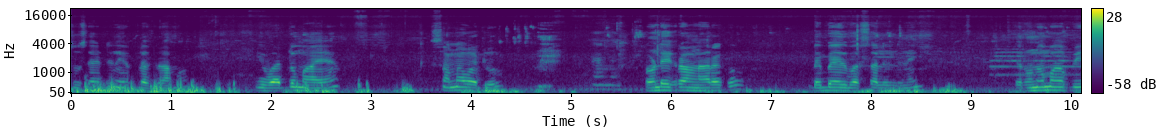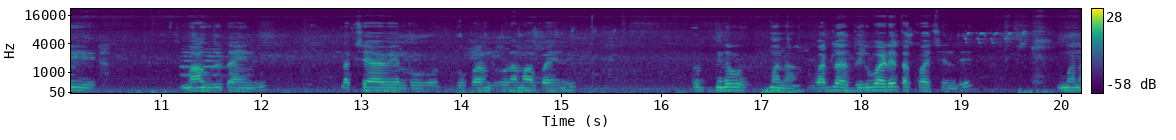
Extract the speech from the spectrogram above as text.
సొసైటీ నీర్కుల గ్రామం. ఈ వడ్లు మాయ సన్న వడ్లు రెండు ఎకరాల నరకు డెబ్బై ఐదు బస్తాలు వెళ్ళినాయి. రుణమాఫీ మాగుదిత అయింది లక్ష యాభై వేల రూపాయలు రుణమాఫీ అయింది. దిన మన వడ్ల దిగుబడి తక్కువ వచ్చింది. మన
